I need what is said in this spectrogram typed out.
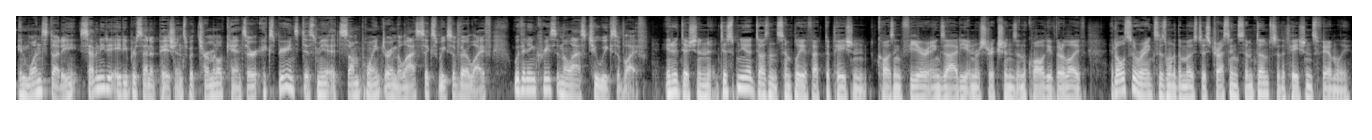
In one study, 70 to 80% of patients with terminal cancer experienced dyspnea at some point during the last six weeks of their life, with an increase in the last two weeks of life. In addition, dyspnea doesn't simply affect a patient, causing fear, anxiety, and restrictions in the quality of their life. It also ranks as one of the most distressing symptoms to the patient's family.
